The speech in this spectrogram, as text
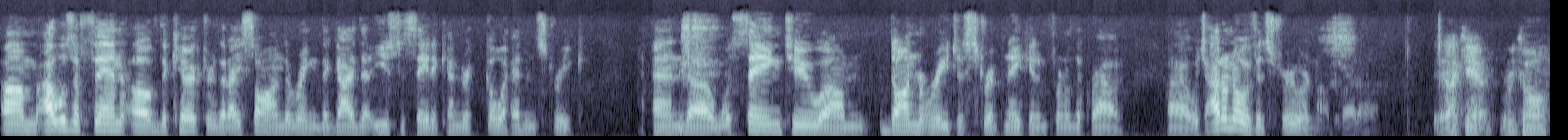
um, I was a fan of the character that I saw in the ring, the guy that used to say to Kendrick, "Go ahead and streak," and uh, was saying to um, Don Marie to strip naked in front of the crowd, uh, which I don't know if it's true or not, but uh, Yeah, I can't recall.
